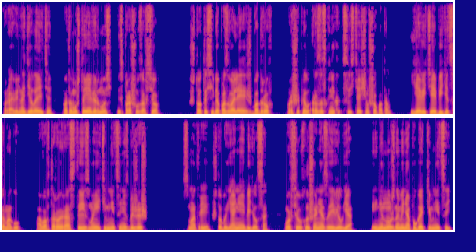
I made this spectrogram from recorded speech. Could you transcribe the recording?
Правильно делаете, потому что я вернусь и спрошу за все. Что ты себе позволяешь, Бодров? Прошипел разыскник свистящим шепотом. Я ведь и обидеться могу, а во второй раз ты из моей темницы не сбежишь. Смотри, чтобы я не обиделся, во всеуслышание заявил я. «И не нужно меня пугать темницей.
